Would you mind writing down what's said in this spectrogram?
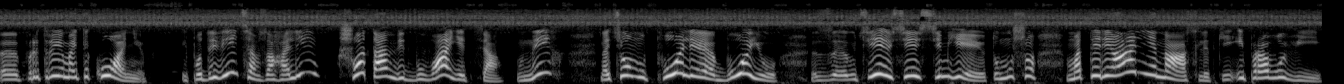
е, притримайте конів. І подивіться взагалі, що там відбувається у них на цьому полі бою з цією сім'єю. Тому що матеріальні наслідки і правові,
